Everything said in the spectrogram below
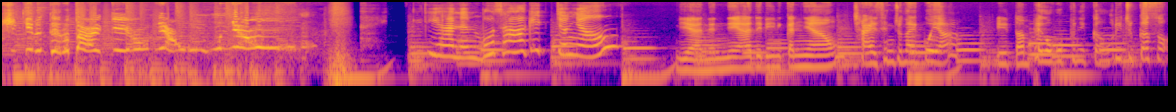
시키는 대로 다 할게요. 리아는 무사하겠죠냐? 미안은 내 아들이니깐요 잘 생존할 거야 일단 배가 고프니까 우리 집 가서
